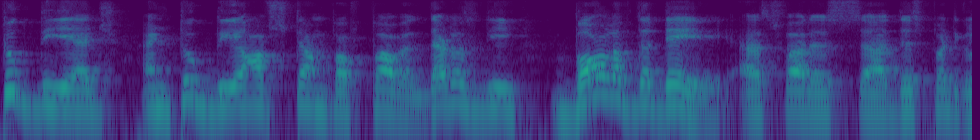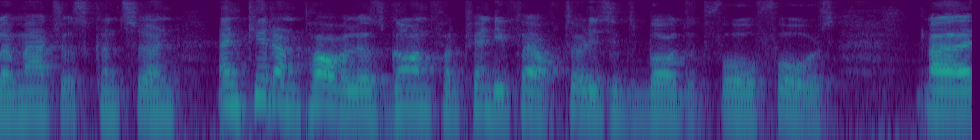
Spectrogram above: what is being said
took the edge and took the off stump of Powell. That was the ball of the day as far as uh, this particular match was concerned. And Kieran Powell was gone for 25 36 balls with 4 fours. Uh,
